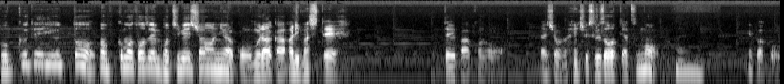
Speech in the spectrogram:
僕で言うと、まあ、僕も当然モチベーションにはこう、ムラがありまして、例えば、この、ラジオの編集するぞってやつも、やっぱこ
